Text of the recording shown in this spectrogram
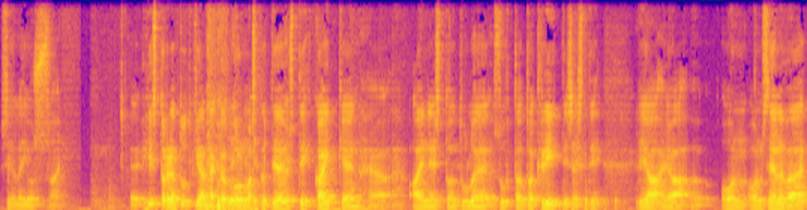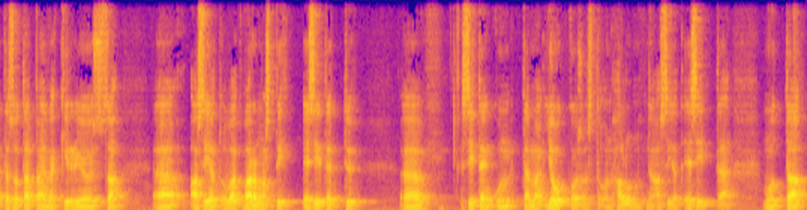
siellä jossain. Historian tutkijan näkökulmasta tietysti kaikkeen aineistoon tulee suhtautua kriittisesti ja, ja on, on selvää, että sotapäiväkirjoissa asiat ovat varmasti esitetty siten, kun tämä joukko on halunnut ne asiat esittää. Mutta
